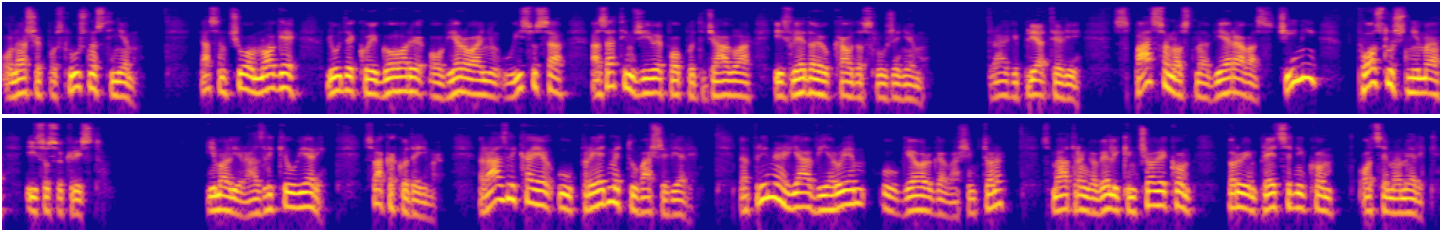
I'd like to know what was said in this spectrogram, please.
o našoj poslušnosti njemu. Ja sam čuo mnoge ljude koji govore o vjerovanju u Isusa, a zatim žive poput đavla i izgledaju kao da služe njemu. Dragi prijatelji, spasonosna vjera vas čini poslušnjima Isusu Kristu. Ima li razlike u vjeri? Svakako da ima. Razlika je u predmetu vaše vjere. Na primjer, ja vjerujem u Georga Washingtona, smatram ga velikim čovjekom, prvim predsjednikom, ocem Amerike.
